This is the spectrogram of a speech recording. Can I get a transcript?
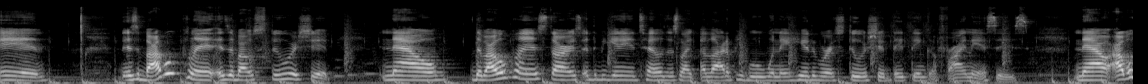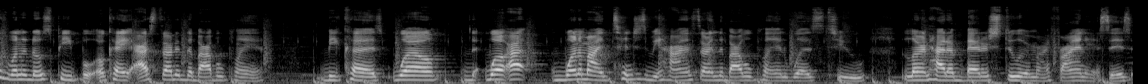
And this Bible plan is about stewardship. Now, the Bible plan starts at the beginning and tells us like a lot of people when they hear the word stewardship, they think of finances. Now, I was one of those people. Okay, I started the Bible plan because well, th- well, I one of my intentions behind starting the Bible plan was to learn how to better steward my finances.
